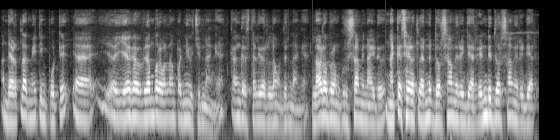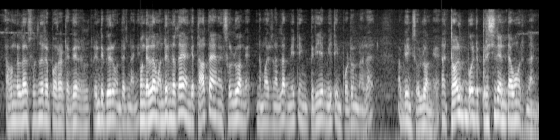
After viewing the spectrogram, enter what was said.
அந்த இடத்துல மீட்டிங் போட்டு ஏ- ஏக விளம்பரம்லாம் பண்ணி வச்சுருந்தாங்க. காங்கிரஸ் தலைவர்லாம் வந்திருந்தாங்க. லாடபுரம் குருசாமி நாயுடு நக்கசேலத்துல இருந்து துரசாமி ரெட்டியார் ரெண்டு துரசாமி ரெட்டியார் அவங்கெல்லாம் சுதந்திர போராட்ட வீரர்கள் ரெண்டு பேரும் வந்திருந்தாங்க. இவங்கெல்லாம் வந்திருந்ததா எங்கள் தாத்தா எனக்கு சொல்லுவாங்க இந்த மாதிரி நல்லா மீட்டிங் பெரிய மீட்டிங் போட்டதுனால அப்படின்னு சொல்லுவாங்க. டால்க் போர்டு பிரசிடெண்ட்டாகவும் இருந்தாங்க.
